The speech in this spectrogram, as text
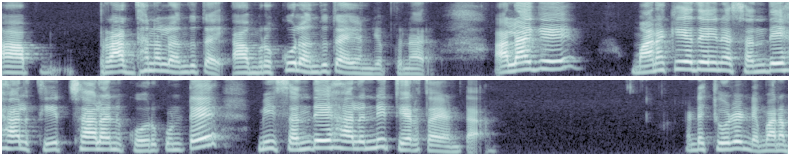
ఆ ప్రార్థనలు అందుతాయి ఆ మృక్కులు అందుతాయి అని చెప్తున్నారు. అలాగే మనకేదైనా సందేహాలు తీర్చాలని కోరుకుంటే మీ సందేహాలన్నీ తీరతాయంట. అంటే చూడండి మనం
